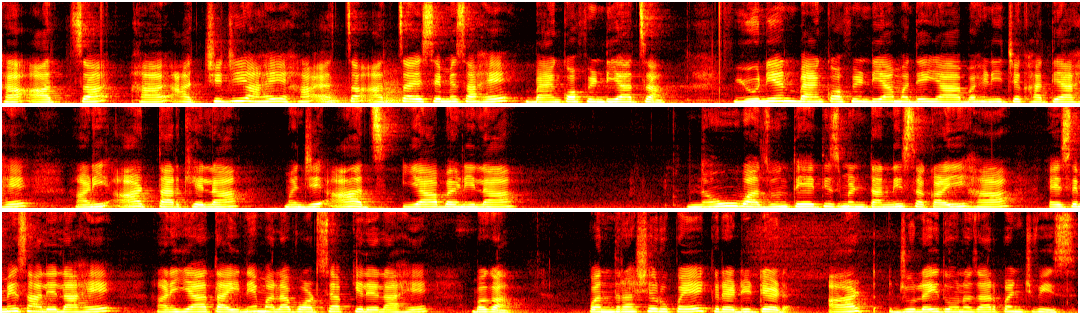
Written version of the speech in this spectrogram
हा आजचा हा आजची जी आहे हा आजचा आजचा एस एम एस आहे बँक ऑफ इंडियाचा युनियन बँक ऑफ इंडियामध्ये या बहिणीचे खाते आहे आणि आठ तारखेला म्हणजे आज या बहिणीला नऊ वाजून तेहतीस मिनिटांनी सकाळी हा एस एम एस आलेला आहे आणि या ताईने मला व्हॉट्सॲप केलेला आहे. बघा पंधराशे रुपये क्रेडिटेड आठ जुलै दोन हजार पंचवीस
